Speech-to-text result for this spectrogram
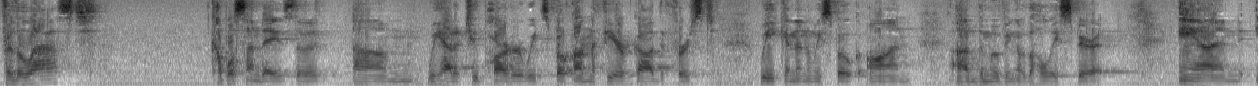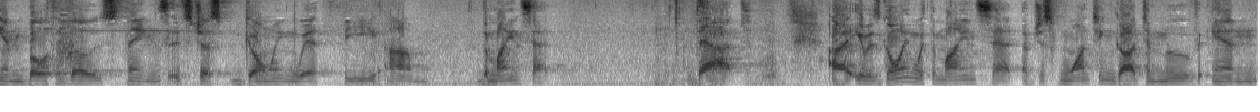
for the last couple Sundays, the, um, we had a two parter. We spoke on the fear of God the first week, and then we spoke on uh, the moving of the Holy Spirit. And in both of those things, it's just going with the, um, the mindset that uh, it was going with the mindset of just wanting God to move in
